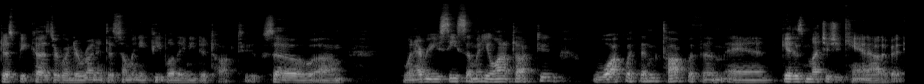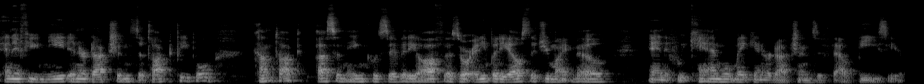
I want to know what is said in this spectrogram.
just because they're going to run into so many people they need to talk to. So um, whenever you see somebody you want to talk to, walk with them, talk with them, and get as much as you can out of it. And if you need introductions to talk to people, come talk to us in the inclusivity office or anybody else that you might know. And if we can, we'll make introductions if that would be easier.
